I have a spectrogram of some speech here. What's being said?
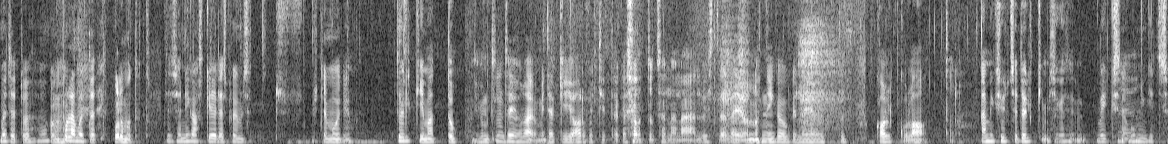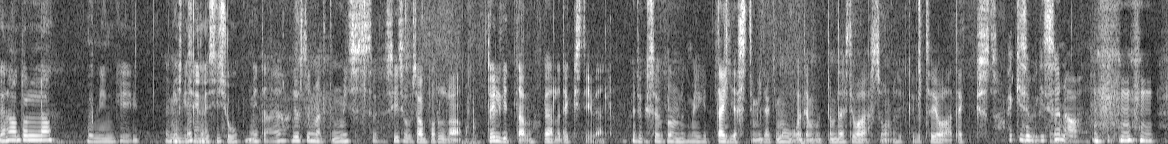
mõttetu, mhm. pole mõtet. Pole mõtet. siis on igas keeles põhimõtteliselt ühtemoodi tõlkimatu. ega ma ütlen, see ei ole ju midagi arvutitega seotud, sellel ajal vist veel ei olnud nii kaugele jõutud, kalkulaator. aga miks üldse tõlkimisega, see võiks ja. nagu mingid sõnad olla või mingi, mingi selline sisu? mida jah, just nimelt, mis sisu saab olla tõlgitav peale teksti veel muidugi see võib olla nagu mingi täiesti midagi muud ja ma mõtlen täiesti vales suunas ikkagi, et see ei ole tekst. äkki see on mingi sõna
